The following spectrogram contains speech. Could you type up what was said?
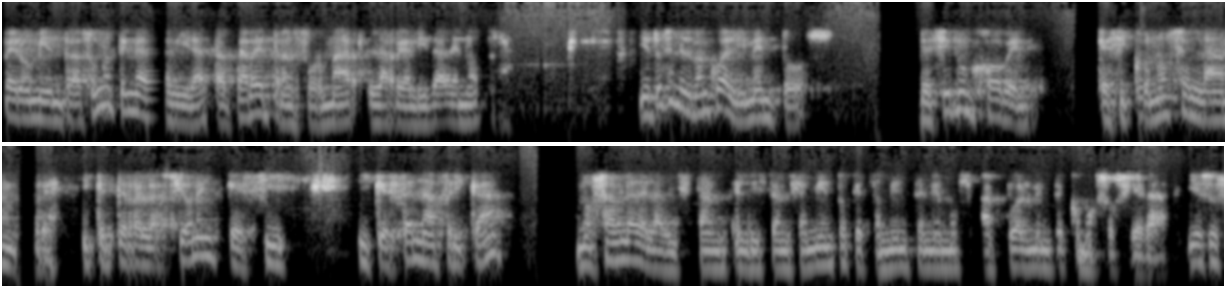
pero mientras uno tenga vida, tratar de transformar la realidad en otra. Y entonces en el banco de alimentos, decirle a un joven que si conoce el hambre y que te relacionen que sí y que está en África, nos habla de la distan el distanciamiento que también tenemos actualmente como sociedad. Y eso es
